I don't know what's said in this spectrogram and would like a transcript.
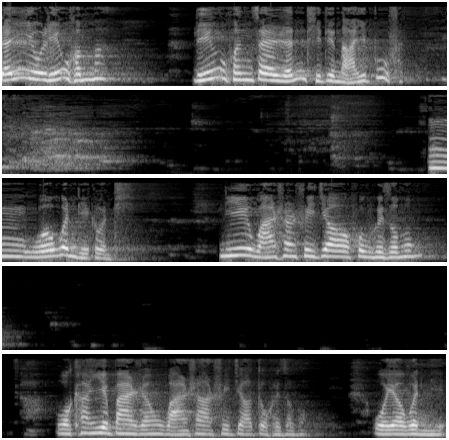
人有灵魂吗？灵魂在人体的哪一部分？嗯，我问你一个问题：你晚上睡觉会不会做梦？啊，我看一般人晚上睡觉都会做梦。我要问你，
